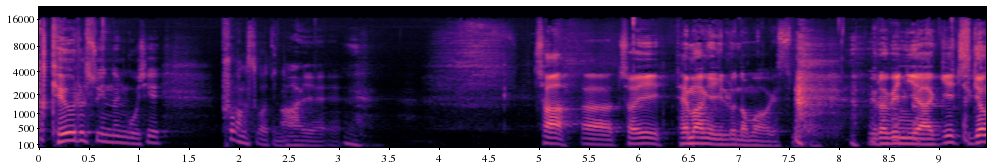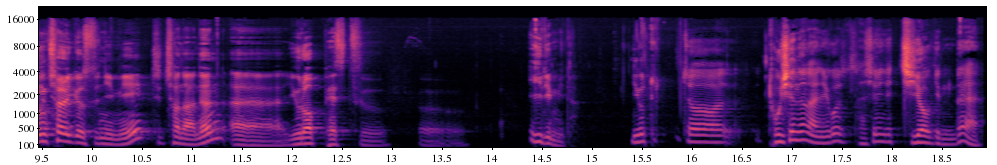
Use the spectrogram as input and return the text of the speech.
딱 게으를 수 있는 곳이 프로방스거든요. 아 예. 자, 어, 저희 대망의 일로 넘어가겠습니다. 유럽인 이야기 주경철 교수님이 추천하는 에, 유럽 베스트 어, 1입니다. 이것도 저 도시는 아니고 사실 이제 지역인데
